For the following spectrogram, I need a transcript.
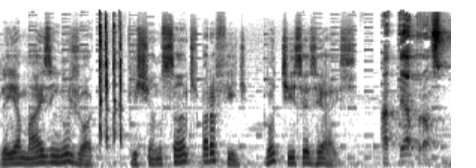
Leia mais em Nujoc. Cristiano Santos para FID. Notícias Reais. Até a próxima.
